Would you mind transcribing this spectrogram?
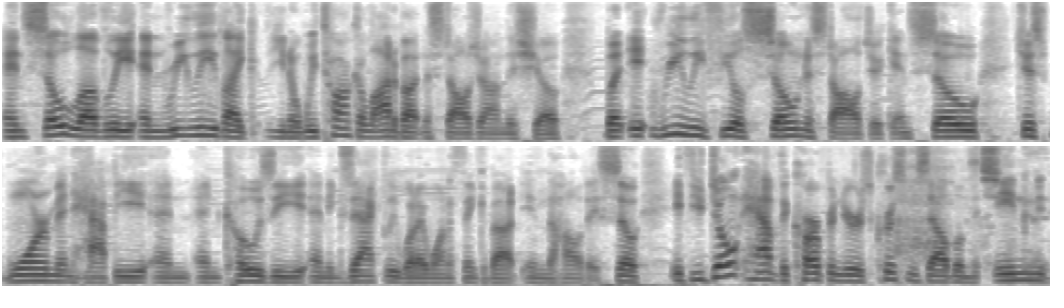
and so lovely and really like, you know, we talk a lot about nostalgia on this show, but it really feels so nostalgic and so just warm and happy and, and cozy and exactly what I want to think about in the holidays. So if you don't have the Carpenters Christmas ah, album in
